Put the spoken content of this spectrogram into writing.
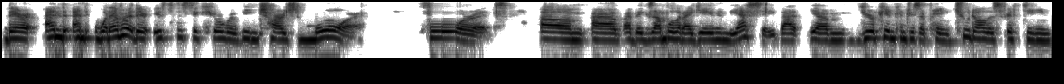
there. And, and whatever there is to secure, we're being charged more for it um, uh, the example that I gave in the essay that um, European countries are paying $2.15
